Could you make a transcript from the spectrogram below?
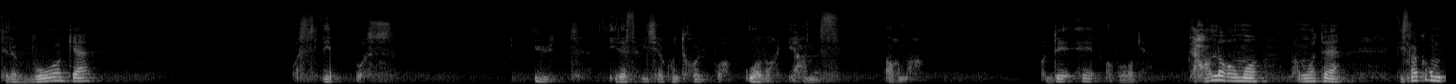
til å våge å slippe oss ut i det som vi ikke har kontroll på, over i hans armer. Og det er å våge. Det handler om å på en måte, Vi snakker om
